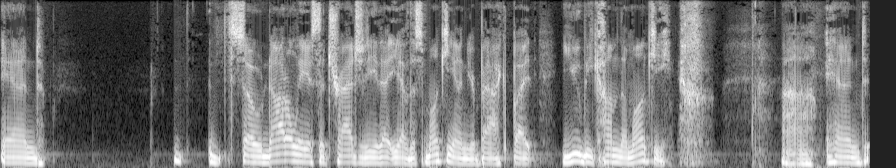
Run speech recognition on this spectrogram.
And so not only is the tragedy that you have this monkey on your back, but you become the monkey. Uh, and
